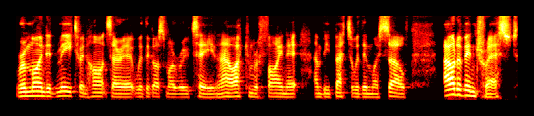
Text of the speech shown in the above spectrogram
reminded me to enhance area with regards to my routine. Now I can refine it and be better within myself. Out of interest,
